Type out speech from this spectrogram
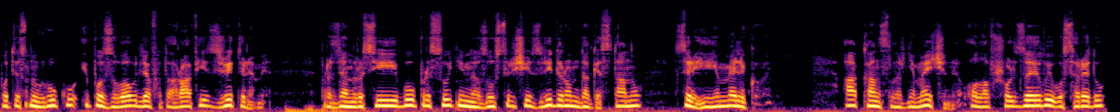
потиснув руку і позував для фотографій з жителями. Президент Росії був присутній на зустрічі з лідером Дагестану Сергієм Меліковим. А канцлер Німеччини Олаф Шольц заявив у середу,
